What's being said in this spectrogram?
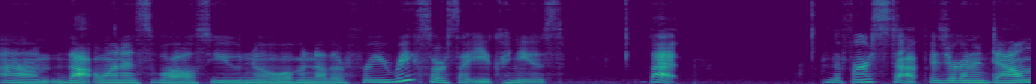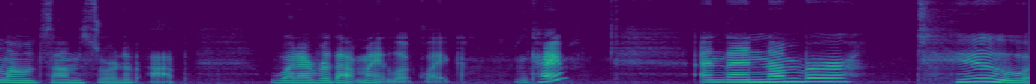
um, that one as well, so you know of another free resource that you can use. But the first step is you're going to download some sort of app, whatever that might look like. Okay, and then number two,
